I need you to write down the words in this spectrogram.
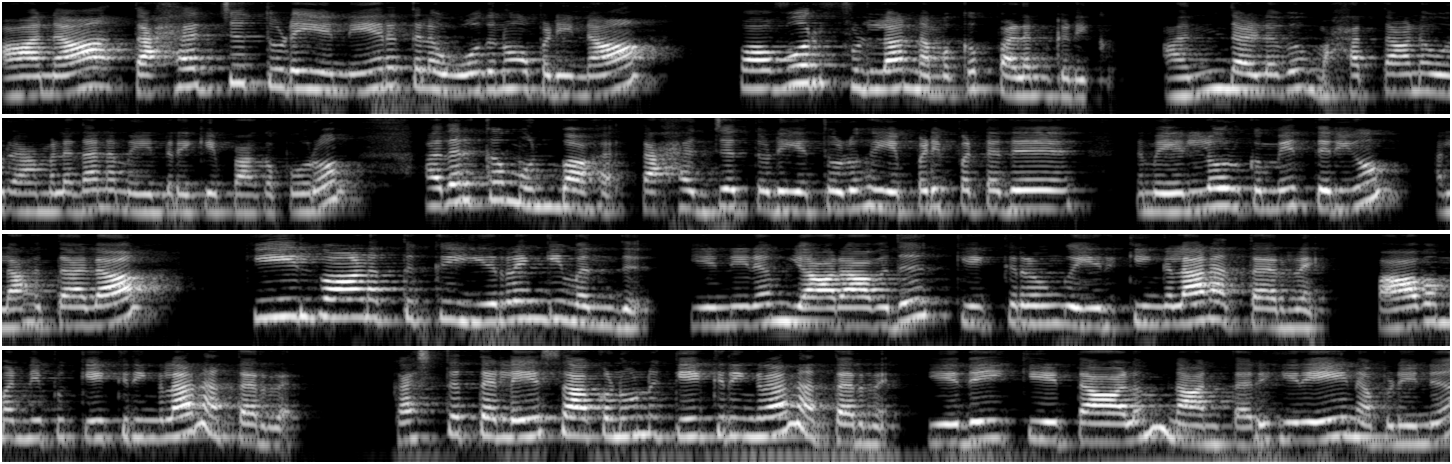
ஆனால் தஹஜத்துடைய நேரத்தில் ஓதணும் அப்படின்னா பவர்ஃபுல்லாக நமக்கு பலன் கிடைக்கும். அந்த அளவு மகத்தான ஒரு அமலை தான் நம்ம இன்றைக்கு பார்க்க போகிறோம் அதற்கு முன்பாக தஹஜத்துடைய தொழுகை எப்படிப்பட்டது? நம்ம எல்லோருக்குமே தெரியும். அல்லாஹாலா கீழ்வானத்துக்கு இறங்கி வந்து என்னிடம் யாராவது கேட்குறவங்க இருக்கீங்களா? நான் தர்றேன். பாவ மன்னிப்பு கேட்குறீங்களா? நான் தர்றேன். கஷ்டத்தை லேசாக்கணும்னு கேட்குறீங்களா? நான் தர்றேன். எதை கேட்டாலும் நான் தருகிறேன் அப்படின்னு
